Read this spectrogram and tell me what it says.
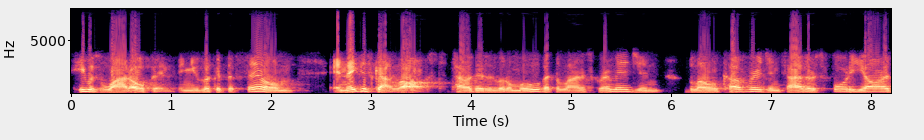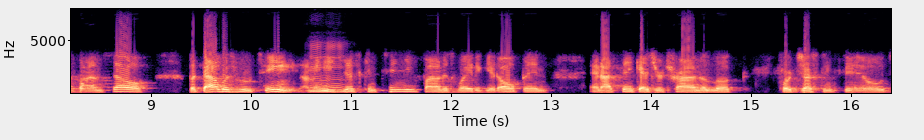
he was wide open, and you look at the film, and they just got lost. Tyler did a little move at the line of scrimmage and blown coverage, and Tyler's 40 yards by himself. But that was routine. I mean, mm-hmm. he just continued found his way to get open. And I think as you're trying to look for Justin Fields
